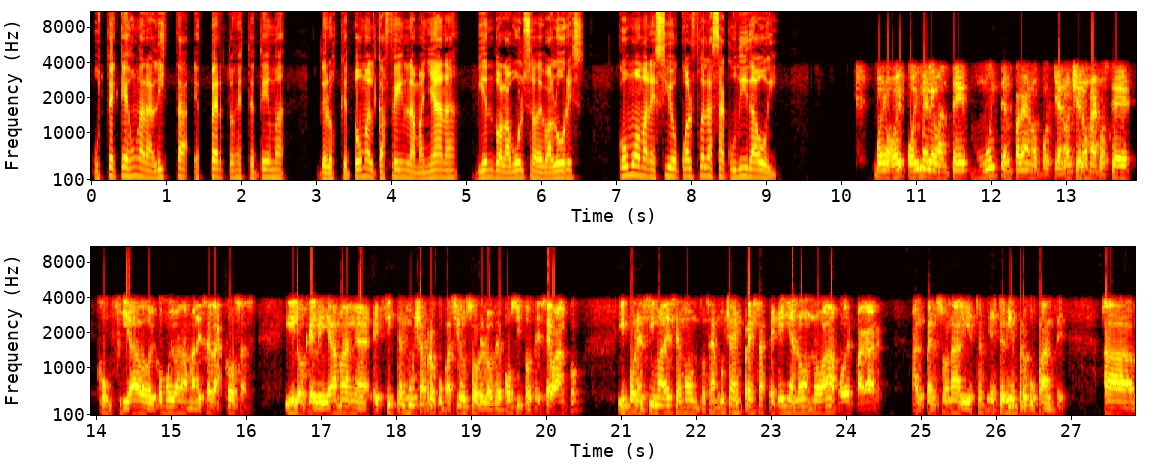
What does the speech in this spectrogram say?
Usted que es un analista experto en este tema, de los que toma el café en la mañana viendo la bolsa de valores, ¿Cómo amaneció? ¿Cuál fue la sacudida hoy? Bueno, hoy, hoy me levanté muy temprano porque anoche no me acosté confiado de cómo iban a amanecer las cosas y lo que le llaman, eh, existe mucha preocupación sobre los depósitos de ese banco y por encima de ese monto, o sea, muchas empresas pequeñas no, no van a poder pagar al personal y esto, esto es bien preocupante. Ah,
